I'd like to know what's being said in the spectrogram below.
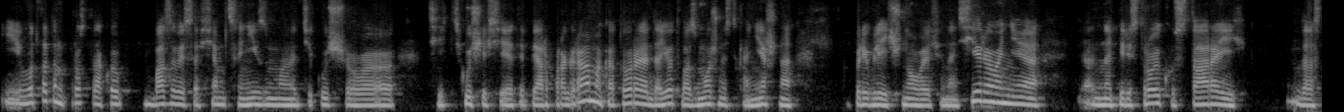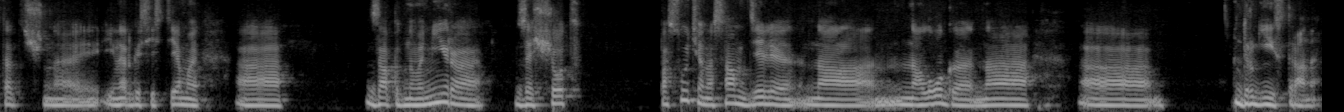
И вот в этом просто такой базовый совсем цинизм текущего, текущей всей этой пиар-программы, которая дает возможность, конечно, привлечь новое финансирование на перестройку старой достаточно энергосистемы а, западного мира за счет, по сути, на самом деле, на налога на а, другие страны.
